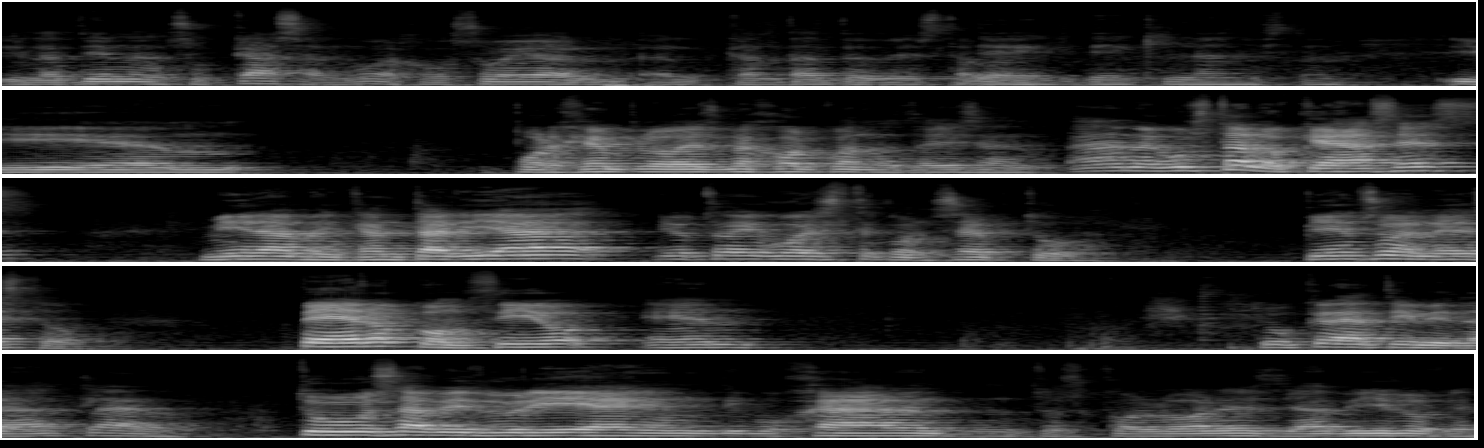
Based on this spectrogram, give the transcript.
y la tiene en su casa, ¿no? A Josué, al, al cantante de esta banda. De, de Kill Aniston. Y, em, por ejemplo, es mejor cuando te dicen, ah, me gusta lo que haces, mira, me encantaría, yo traigo este concepto, pienso en esto, pero confío en tu creatividad, Claro. tu sabiduría en dibujar, en, en tus colores, ya vi lo que...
